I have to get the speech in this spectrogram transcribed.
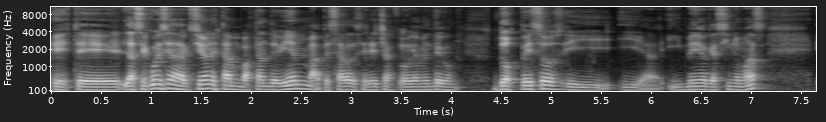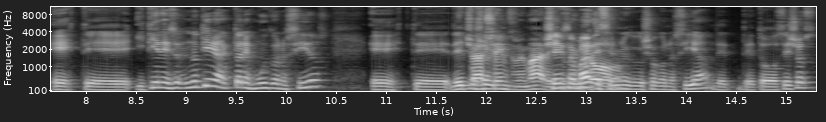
Este, las secuencias de acción están bastante bien, a pesar de ser hechas, obviamente, con dos pesos y, y, y medio que así nomás. Este, y tiene, no tiene actores muy conocidos. Este, de hecho, yo- James Remar. James Remar es el único que yo conocía de, de todos ellos.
